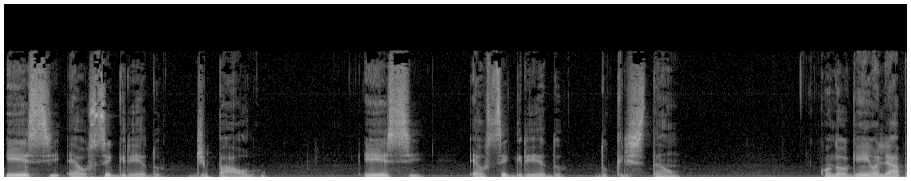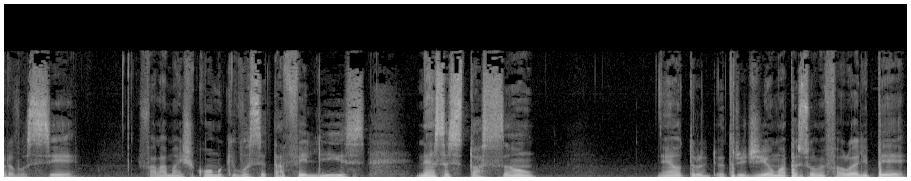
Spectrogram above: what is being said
Esse é o segredo de Paulo. Esse é o segredo do cristão. Quando alguém olhar para você e falar, mas como que você está feliz nessa situação? Né? Outro, outro dia uma pessoa me falou, LP,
